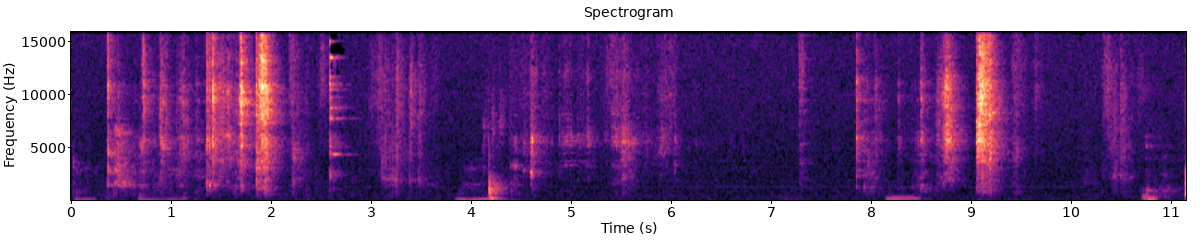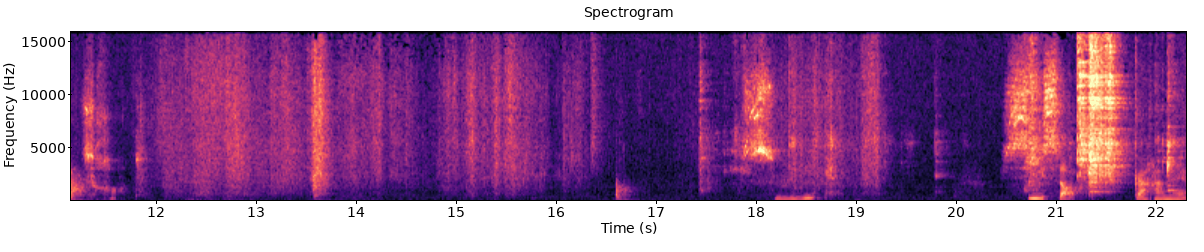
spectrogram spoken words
Don't try. One, two. Oh, it's hot. Three. Sea salt caramel.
